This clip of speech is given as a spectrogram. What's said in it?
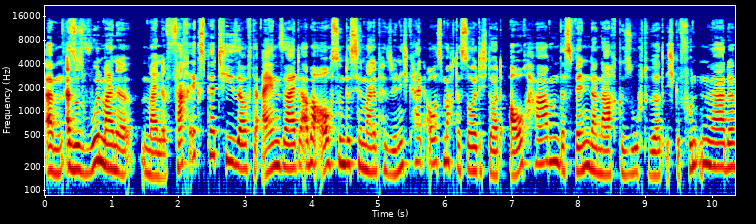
also sowohl meine, meine Fachexpertise auf der einen Seite, aber auch so ein bisschen meine Persönlichkeit ausmacht. Das sollte ich dort auch haben, dass wenn danach gesucht wird, ich gefunden werde.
